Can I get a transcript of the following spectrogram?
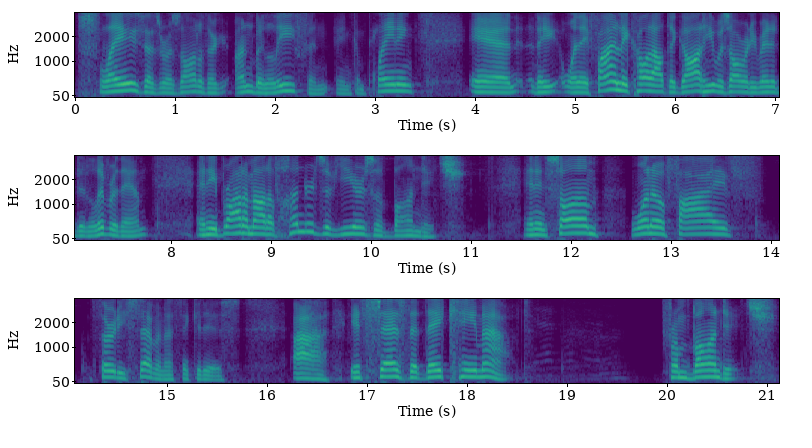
slaves as a result of their unbelief and, and complaining. And they, when they finally called out to God, He was already ready to deliver them. And He brought them out of hundreds of years of bondage. And in Psalm 105 37, I think it is, uh, it says that they came out from bondage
